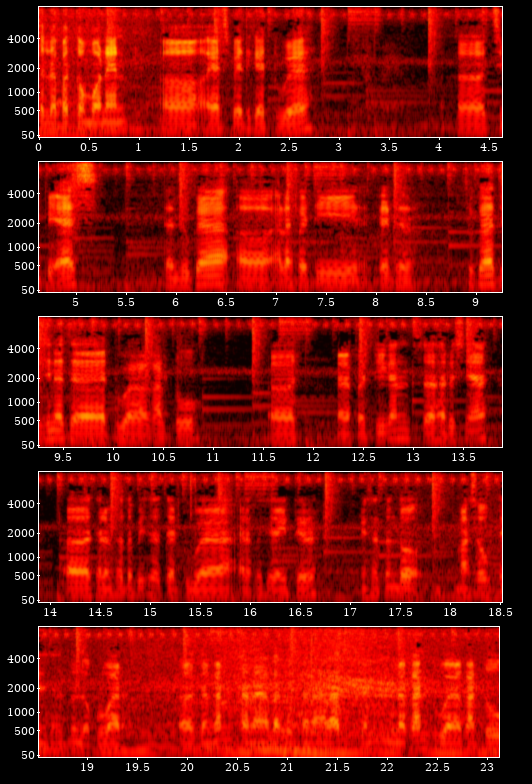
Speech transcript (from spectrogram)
terdapat komponen uh, ESP32 uh, GPS dan juga uh, RFID reader juga di sini ada dua kartu. Uh, RFID kan seharusnya uh, dalam satu bis ada dua RFID reader yang satu untuk masuk dan yang satu untuk keluar. Uh, sedangkan karena keterbatasan alat kami menggunakan dua kartu.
